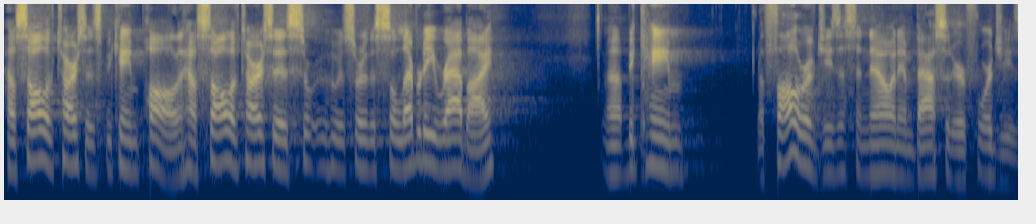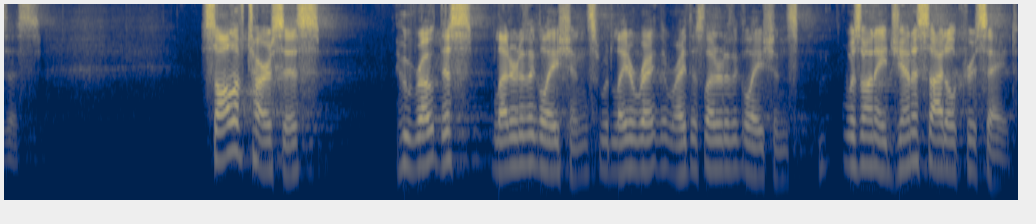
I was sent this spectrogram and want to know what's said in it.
how Saul of Tarsus became Paul, and how Saul of Tarsus, who was sort of the celebrity rabbi, uh, became a follower of Jesus and now an ambassador for Jesus. Saul of Tarsus, who wrote this letter to the Galatians, would later write, write this letter to the Galatians, was on a genocidal crusade.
